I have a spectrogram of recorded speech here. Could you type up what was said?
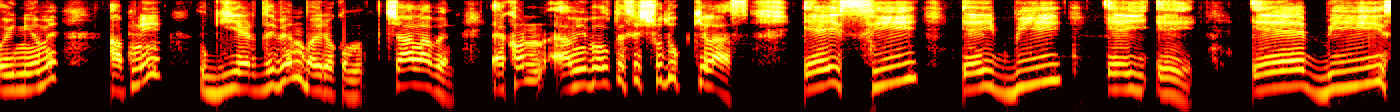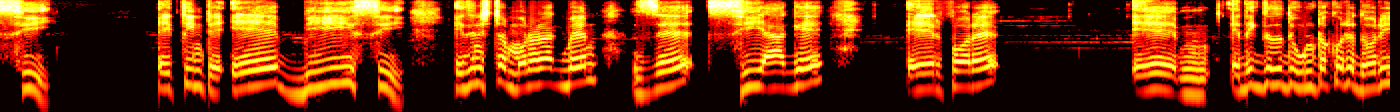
ওই নিয়মে আপনি গিয়ার দিবেন বা এরকম চালাবেন। এখন আমি বলতেছি শুধু ক্লাস এই সি এই বি এই এ এ বি সি এই তিনটে। এ বি সি এই জিনিসটা মনে রাখবেন যে সি আগে, এরপরে এ এদিক দিয়ে যদি উল্টো করে ধরি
